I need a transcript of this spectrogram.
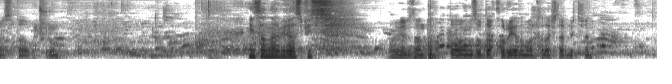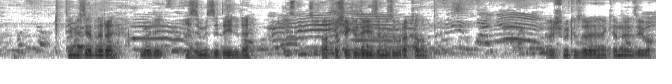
Burası daha uçurum. İnsanlar biraz pis. O yüzden doğamızı da koruyalım arkadaşlar lütfen. Gittiğimiz yerlere böyle izimizi değil de farklı şekilde izimizi bırakalım. Görüşmek üzere. Kendinize iyi bakın.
